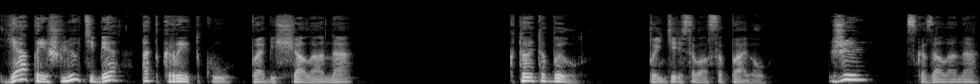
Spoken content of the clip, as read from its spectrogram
«Я пришлю тебе открытку», — пообещала она. «Кто это был?» — поинтересовался Павел. «Жиль», — сказала она.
